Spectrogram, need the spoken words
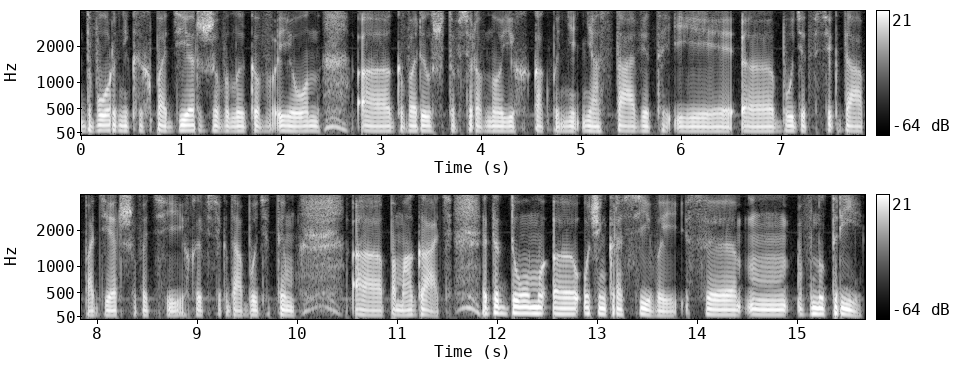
дворник их поддерживал, и он э, говорил, что все равно их как бы не, не оставит и э, будет всегда поддерживать их и всегда будет им э, помогать. Этот дом э, очень красивый, с, э, внутри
